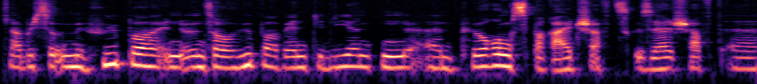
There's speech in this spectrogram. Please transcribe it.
glaube ich, so im Hyper, in unserer hyperventilierenden Empörungsbereitschaftsgesellschaft äh,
